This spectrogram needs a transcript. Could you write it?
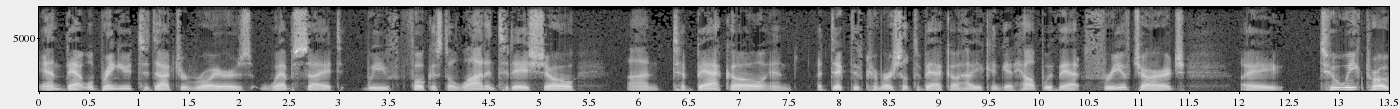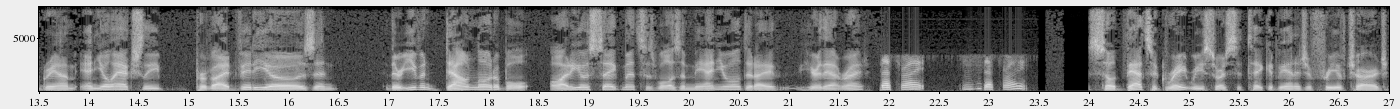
and that will bring you to Dr. Royer's website. We've focused a lot in today's show on tobacco and addictive commercial tobacco, how you can get help with that free of charge. A two week program, and you'll actually provide videos and they're even downloadable audio segments as well as a manual. Did I hear that right? That's right. Mm-hmm. That's right. So that's a great resource to take advantage of free of charge.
